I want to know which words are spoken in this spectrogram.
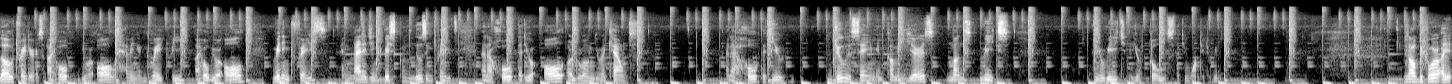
Hello, traders. I hope you are all having a great week. I hope you are all winning trades and managing risk on losing trades. And I hope that you are all are growing your accounts. And I hope that you do the same in coming years, months, weeks, and you reach your goals that you wanted to reach. Now before I,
